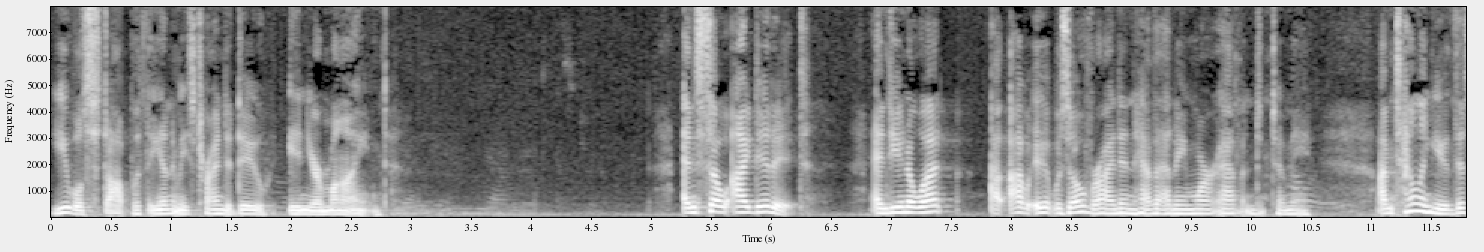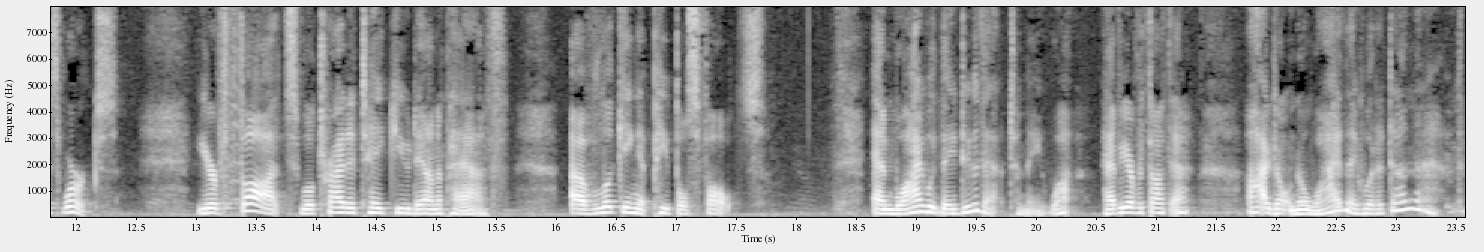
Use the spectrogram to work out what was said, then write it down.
you will stop what the enemy's trying to do in your mind. And so I did it. And you know what? I, I, it was over. I didn't have that anymore happen to me. I'm telling you, this works. Your thoughts will try to take you down a path of looking at people's faults. And why would they do that to me? What? Have you ever thought that? I don't know why they would have done that.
